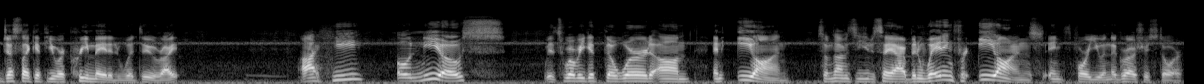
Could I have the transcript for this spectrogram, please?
just like if you were cremated would do, right? Ahionios, it's where we get the word um, an eon. Sometimes you say, I've been waiting for eons in, for you in the grocery store.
